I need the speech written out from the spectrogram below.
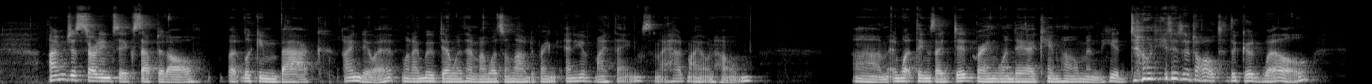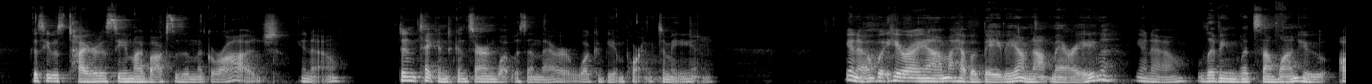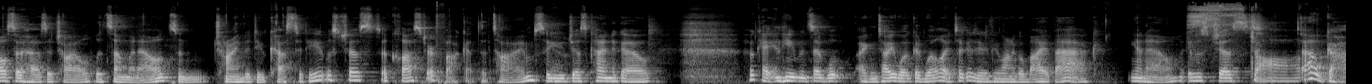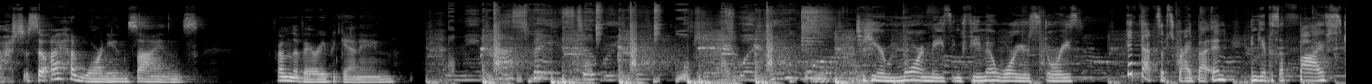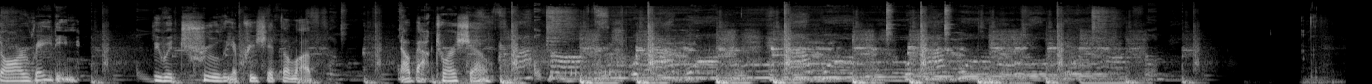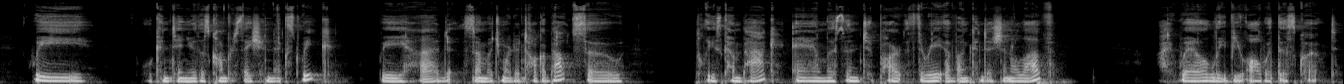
I'm just starting to accept it all. But looking back, I knew it. When I moved in with him, I wasn't allowed to bring any of my things, and I had my own home. Um, and what things I did bring, one day I came home and he had donated it all to the Goodwill because he was tired of seeing my boxes in the garage, you know. Didn't take into concern what was in there or what could be important to me. And, you know, but here I am. I have a baby. I'm not married, you know, living with someone who also has a child with someone else and trying to do custody. It was just a clusterfuck at the time. So you just kind of go, okay. And he even said, well, I can tell you what Goodwill I took it to if you want to go buy it back. You know, it was just, Stop. oh gosh. So I had warning signs from the very beginning. I need my space to breathe. That's what you want. To hear more amazing female warrior stories, hit that subscribe button and give us a five star rating. We would truly appreciate the love. Now back to our show. Continue this conversation next week. We had so much more to talk about, so please come back and listen to part three of Unconditional Love. I will leave you all with this quote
